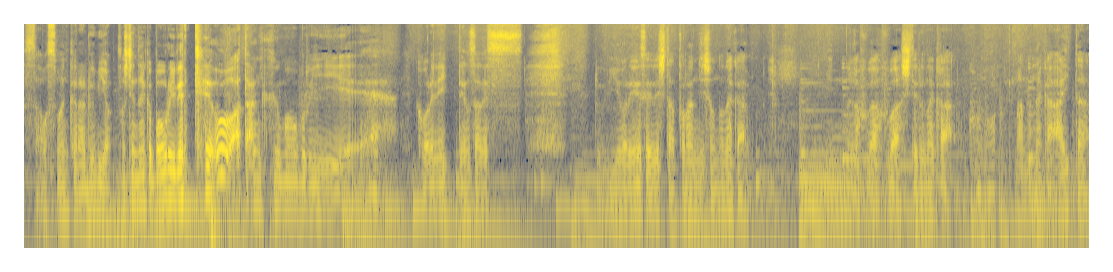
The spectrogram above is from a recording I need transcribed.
さあオスマンからルビオ。そしてなんかボール入れてうわタンクモーブリー。これで1点差です。ルビオ冷静でした。トランジションの中。みんながふわふわしてる中。この真ん中空いた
